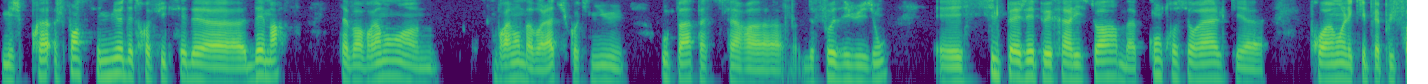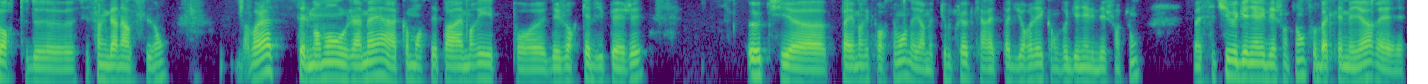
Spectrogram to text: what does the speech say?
Mais je, pense que c'est mieux d'être fixé dès, euh, mars, savoir vraiment, euh, vraiment, bah voilà, tu continues ou pas, pas se faire de fausses illusions. Et si le PSG peut écrire l'histoire, bah, contre ce Real, qui est probablement l'équipe la plus forte de ces cinq dernières saisons, bah voilà, c'est le moment ou jamais, à commencer par Emery pour euh, des joueurs 4 du PSG. Eux qui, euh, pas Emery forcément d'ailleurs, mais tout le club qui arrête pas d'hurler quand on veut gagner les des Champions. Bah, si tu veux gagner les des Champions, il faut battre les meilleurs et,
